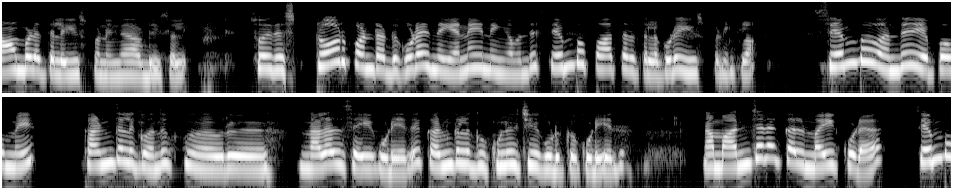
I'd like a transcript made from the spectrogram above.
தாம்பழத்தில் யூஸ் பண்ணுங்கள் அப்படின்னு சொல்லி. ஸோ இதை ஸ்டோர் பண்ணுறது கூட இந்த எண்ணெயை நீங்கள் வந்து செம்பு பாத்திரத்தில் கூட யூஸ் பண்ணிக்கலாம். செம்பு வந்து எப்போவுமே கண்களுக்கு வந்து ஒரு நல்லது செய்யக்கூடியது கண்களுக்கு குளிர்ச்சியை கொடுக்கக்கூடியது. நம்ம அஞ்சனக்கல் மை கூட செம்பு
